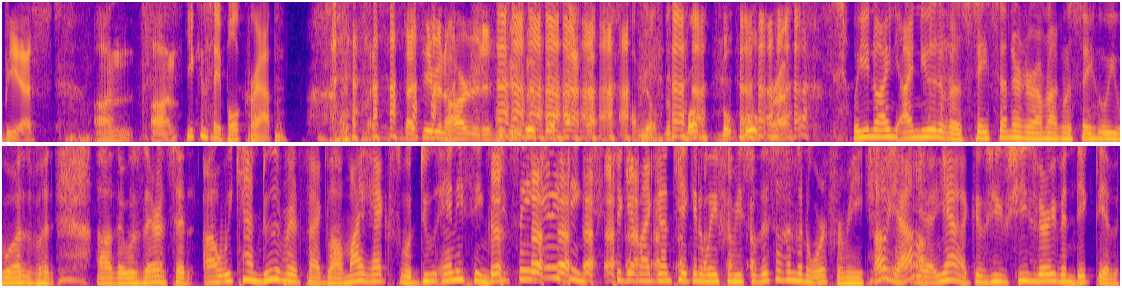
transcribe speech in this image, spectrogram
BS on on. You can say bull crap. That's, that's even harder to do. Like. Well, you know, I, I knew of a state senator. I'm not going to say who he was, but uh, that was there and said, uh, "We can't do the red flag law. My ex would do anything. She'd say anything to get my gun taken away from me. So this isn't going to work for me." Oh, yeah. yeah, yeah. Because she's very vindictive,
